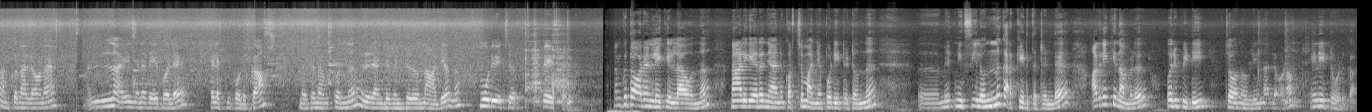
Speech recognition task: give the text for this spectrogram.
നമുക്ക് നല്ലോണം നന്നായി ഇങ്ങനെ ഇതേപോലെ ഇളക്കി കൊടുക്കാം. എന്നിട്ട് നമുക്കൊന്ന് ഒരു രണ്ട് മിനിറ്റ് ഒന്ന് ആദ്യം ഒന്ന് മൂടി വെച്ച് വേവിച്ചെടുക്കാം. നമുക്ക് തോരനിലേക്കുള്ള ഒന്ന് നാളികേരം ഞാൻ കുറച്ച് മഞ്ഞൾപ്പൊടി ഇട്ടിട്ടൊന്ന് മിക്സിയിൽ ഒന്ന് കറക്കി എടുത്തിട്ടുണ്ട് അതിലേക്ക് നമ്മൾ ഒരു പിടി ചുവന്നുള്ളി നല്ലോണം ഇനി ഇട്ട് കൊടുക്കാം.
